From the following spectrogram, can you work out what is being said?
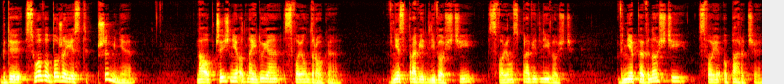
gdy Słowo Boże jest przy mnie, na obczyźnie odnajduję swoją drogę, w niesprawiedliwości swoją sprawiedliwość, w niepewności swoje oparcie,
